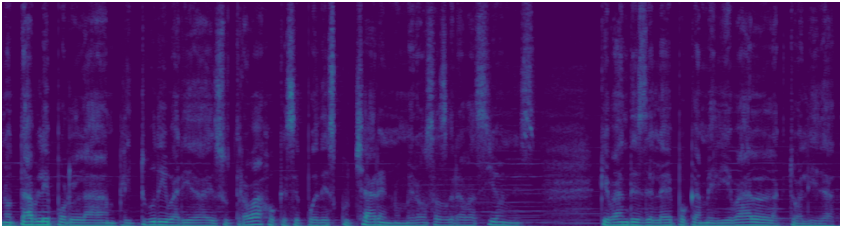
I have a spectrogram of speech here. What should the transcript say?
notable por la amplitud y variedad de su trabajo que se puede escuchar en numerosas grabaciones que van desde la época medieval a la actualidad.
